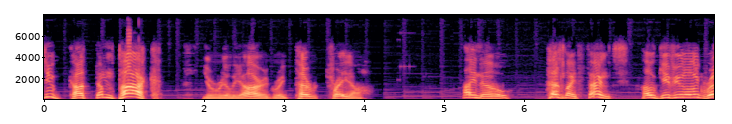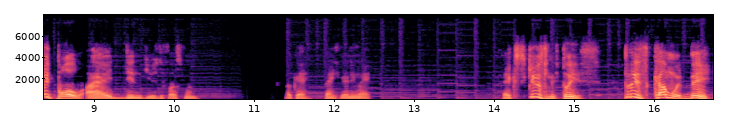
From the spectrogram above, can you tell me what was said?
You got them back! You really are a great trainer. I know. As my thanks, I'll give you another great ball. I didn't use the first one. Okay, thank you anyway. Excuse me, please. Please come with me.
